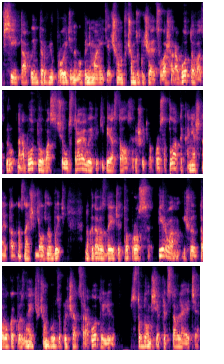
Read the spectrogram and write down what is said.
все этапы интервью пройдены, вы понимаете, о чем, в чем заключается ваша работа, вас берут на работу, вас все устраивает, и теперь осталось решить вопрос оплаты. Конечно, это однозначно должно быть. Но когда вы задаете этот вопрос первым, еще до того, как вы знаете, в чем будет заключаться работа или с трудом себе представляете,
